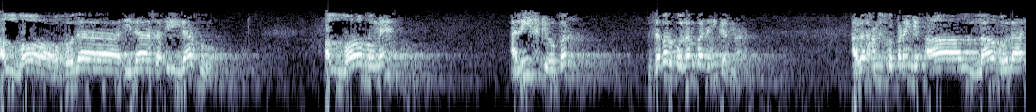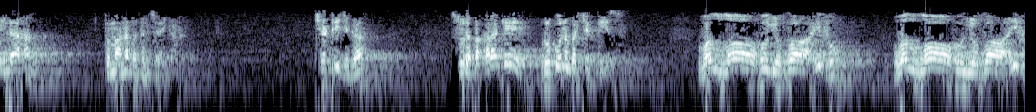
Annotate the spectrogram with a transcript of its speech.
اللہ لا الہ الا ہو۔ اللہ میں علیف کے اوپر زبر کو لمبا نہیں کرنا۔ اگر ہم اس کو پڑھیں گے اللہ لا الہ، تو معنی بدل جائے گا۔ چھٹی جگہ سورہ بقرہ کے رکو نمبر چھتیس۔ واللہ یضاعف واللہ یضاعف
